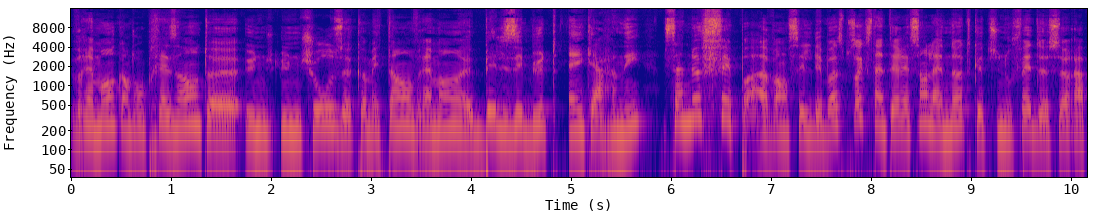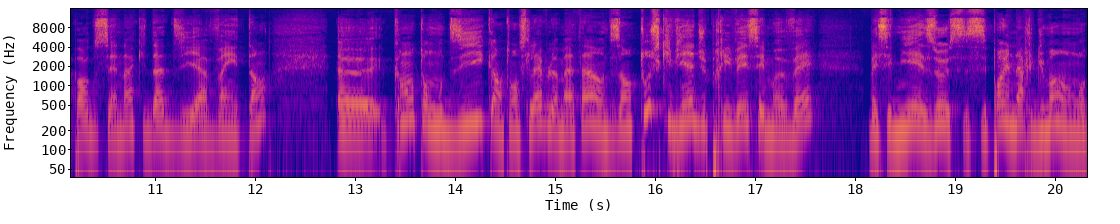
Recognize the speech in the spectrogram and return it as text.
vraiment, quand on présente euh, une, une chose comme étant vraiment euh, Belzébuth incarné, ça ne fait pas avancer le débat. C'est pour ça que c'est intéressant la note que tu nous fais de ce rapport du Sénat qui date d'il y a 20 ans. Euh, quand on dit, quand on se lève le matin en disant tout ce qui vient du privé c'est mauvais, ben c'est niaiseux, c'est pas un argument.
